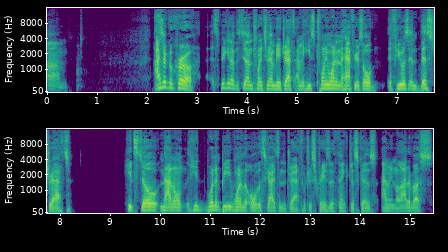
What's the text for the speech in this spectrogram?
Um, Isaac Okoro, speaking of the 2022 NBA draft, I mean, he's 21 and a half years old. If he was in this draft, he'd still not on he wouldn't be one of the oldest guys in the draft, which is crazy to think just because I mean a lot of us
